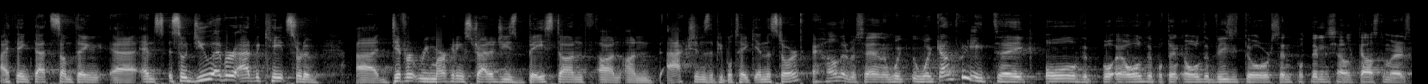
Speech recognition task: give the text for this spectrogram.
I think that's something uh, and so do you ever advocate sort of uh, different remarketing strategies based on, on on actions that people take in the store A hundred percent. We, we can't really take all the all the poten- all the visitors and potential customers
